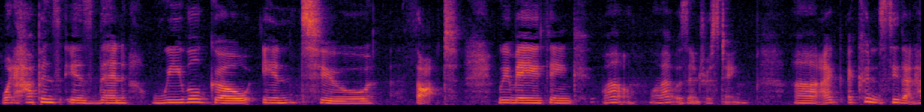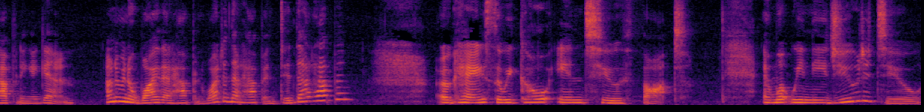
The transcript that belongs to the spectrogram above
what happens is then we will go into thought. We may think, wow, well, that was interesting. Uh, I, I couldn't see that happening again. I don't even know why that happened. Why did that happen? Did that happen? Okay, so we go into thought. And what we need you to do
